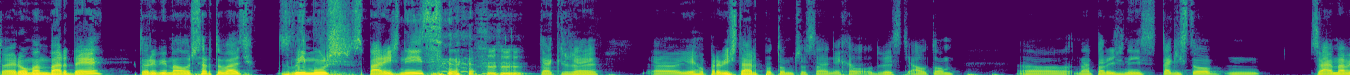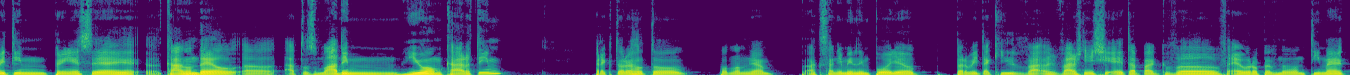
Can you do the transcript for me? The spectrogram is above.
to je Roman Bardet, ktorý by mal odštartovať zlý muž z Paris Nice. Takže jeho prvý štart po tom, čo sa nechal odviesť autom uh, na Paris Nice. Takisto um, zaujímavý tým priniesie e, Cannondale a to s mladým Hughom Cartym, pre ktorého to podľa mňa ak sa nemýlim, pôjde o prvý taký vážnejší etapak v, v Európe v novom týme.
